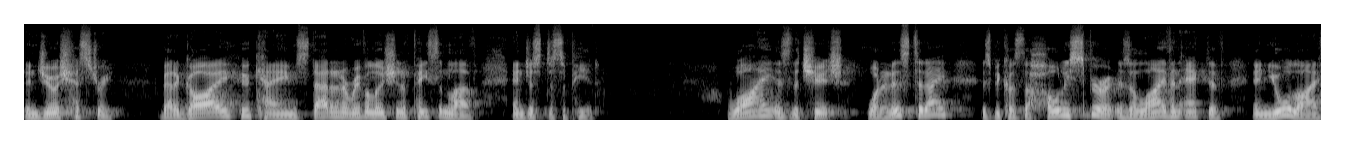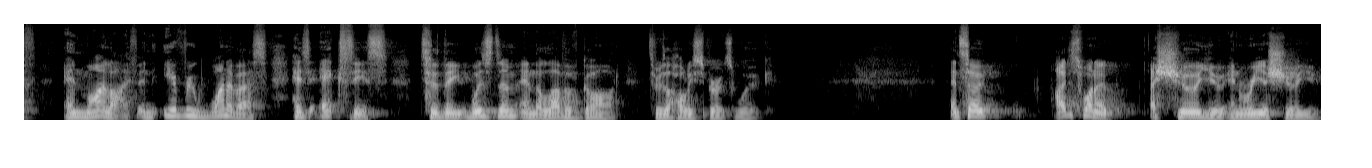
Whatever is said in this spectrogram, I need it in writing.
in Jewish history about a guy who came, started a revolution of peace and love, and just disappeared. Why is the church what it is today? Is because the Holy Spirit is alive and active in your life and my life, and every one of us has access to the wisdom and the love of God through the Holy Spirit's work. And so I just want to assure you and reassure you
